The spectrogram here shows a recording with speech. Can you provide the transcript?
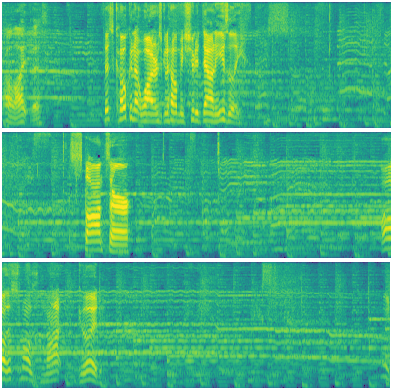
I like this. This coconut water is gonna help me shoot it down easily. Sponsor. Oh, this smells not good. Hmm.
